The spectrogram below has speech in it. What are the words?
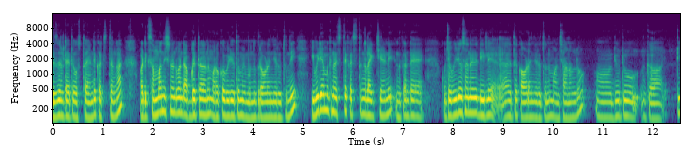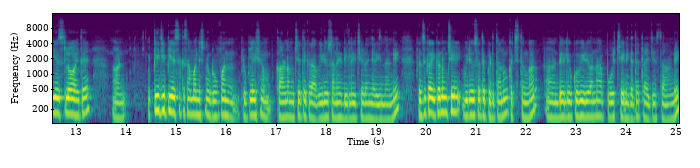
రిజల్ట్ అయితే వస్తాయండి ఖచ్చితంగా. వాటికి సంబంధించినటువంటి అప్డేట్ రాగానే మరొక వీడియోతో మేము ముందుకు రావడం జరుగుతుంది. ఈ వీడియో మీకు నచ్చితే ఖచ్చితంగా లైక్ చేయండి. ఎందుకంటే కొంచెం వీడియోస్ అనేది డిలే అయితే కావడం జరుగుతుంది మన ఛానల్లో డ్యూ టు ఇంకా టీఎస్లో అయితే టీజీపీఎస్సికి సంబంధించిన గ్రూప్ వన్ ప్రిపరేషన్ కారణం చేత ఇక్కడ వీడియోస్ అనేది డిలీట్ చేయడం జరిగిందండి. ఫ్రెండ్స్గా ఇక్కడ నుంచి వీడియోస్ అయితే పెడతాను ఖచ్చితంగా. డైలీ ఒక వీడియో అన్న పోస్ట్ చేయడానికి అయితే ట్రై చేస్తానండి.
